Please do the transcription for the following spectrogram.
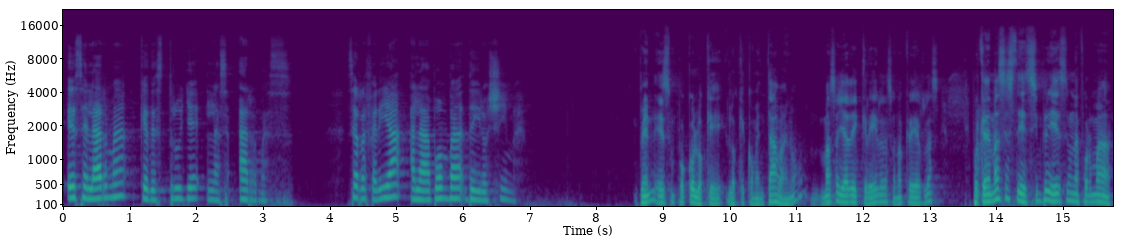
Es el arma que destruye las armas. Se refería a la bomba de Hiroshima. Ven, es un poco lo que, lo que comentaba, ¿no? Más allá de creerlas o no creerlas, porque además este, siempre es una forma,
